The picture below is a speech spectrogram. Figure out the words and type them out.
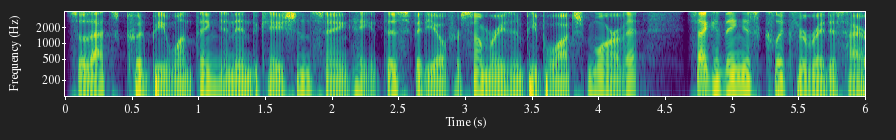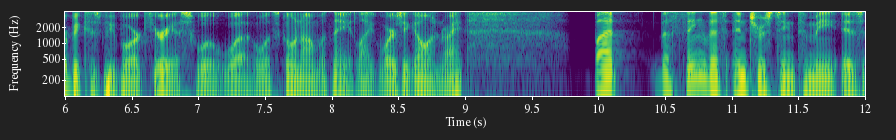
So that could be one thing, an indication saying, hey, this video for some reason people watched more of it. Second thing is click through rate is higher because people are curious. What, what, what's going on with Nate? Like, where's he going, right? But the thing that's interesting to me is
